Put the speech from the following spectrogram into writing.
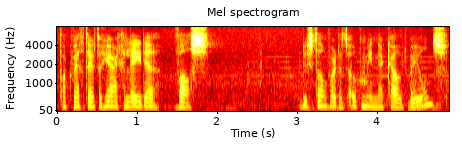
pakweg 30 jaar geleden was. Dus dan wordt het ook minder koud bij ons.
